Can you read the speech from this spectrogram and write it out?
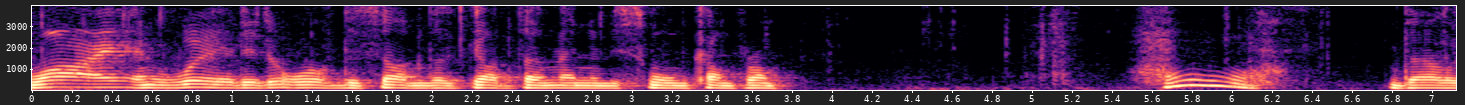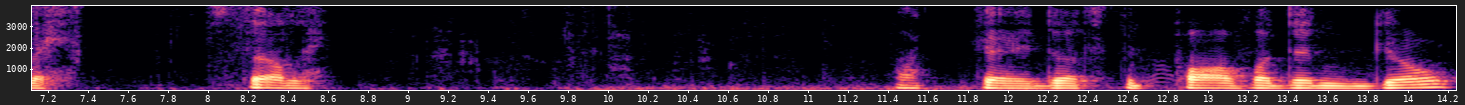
Why and where did all of the sudden that goddamn enemy swarm come from? Whew. Deadly. It's deadly. Okay, that's the path I didn't go.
